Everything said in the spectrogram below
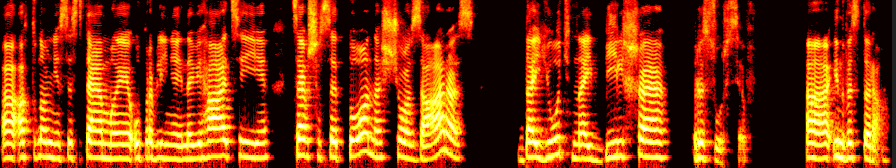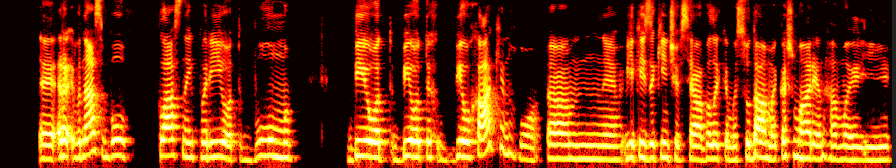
автономні системи управління і навігації. Це все то, на що зараз дають найбільше ресурсів інвестора. Е, В нас був класний період бум біо, біохакінгу, ем, е, який закінчився великими судами, кошмарінгами і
